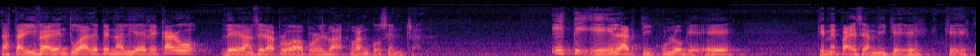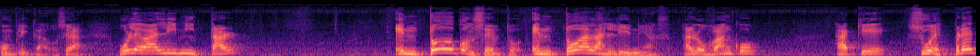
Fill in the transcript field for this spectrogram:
Las tarifas eventuales de penalidad y recargo deberán ser aprobadas por el Banco Central. Este es el artículo que es que me parece a mí que es, que es complicado. O sea, vos le va a limitar en todo concepto, en todas las líneas, a los bancos a que su spread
